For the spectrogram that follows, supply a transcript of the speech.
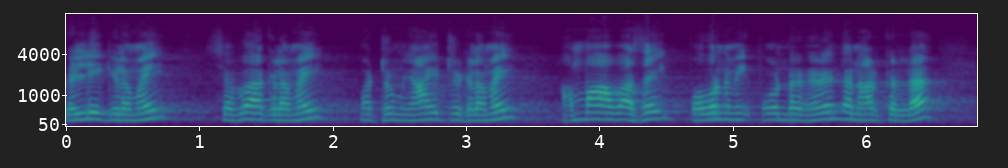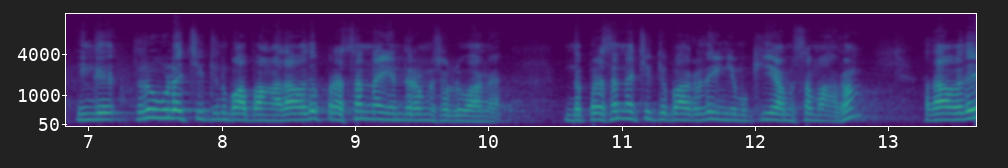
வெள்ளிக்கிழமை செவ்வாய்க்கிழமை மற்றும் ஞாயிற்றுக்கிழமை அமாவாசை பௌர்ணமி போன்ற நிறைந்த நாட்களில் இங்கு திருவுளச்சீட்டுன்னு பார்ப்பாங்க. அதாவது பிரசன்ன எந்திரம்னு சொல்லுவாங்க. இந்த பிரசன்ன சீட்டு பார்க்குறது இங்கே முக்கிய அம்சமாகும். அதாவது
